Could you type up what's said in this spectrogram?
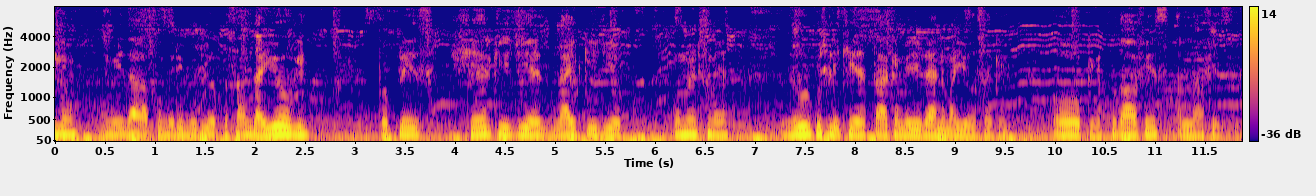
میں پہنچ ہوں امید ہے آپ کو میری ویڈیو پسند آئی ہوگی۔ تو پلیز شیئر کیجیے، لائک کیجیے کومنٹس میں ضرور کچھ لکھیے تاکہ میری رہنمائی ہو سکے۔ اوکے، خدا حافظ، اللہ حافظ۔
